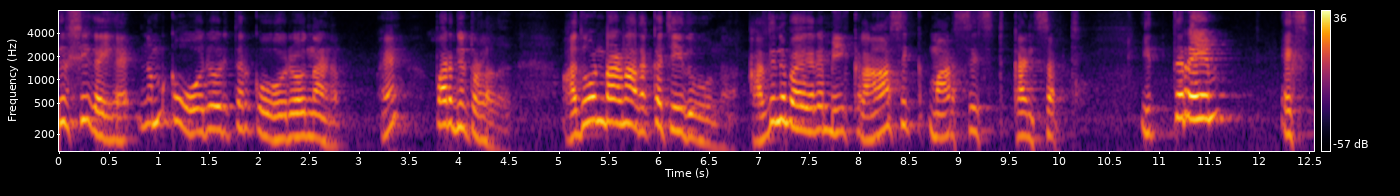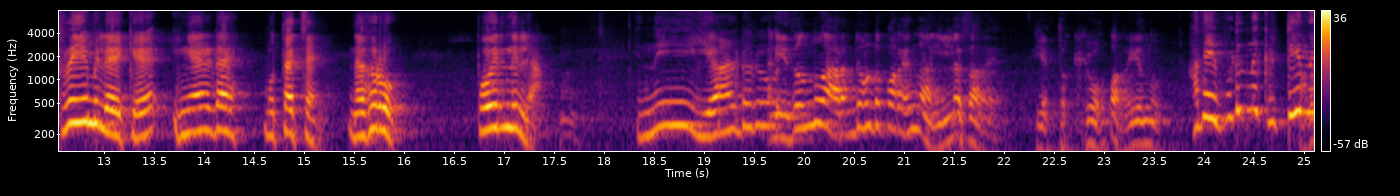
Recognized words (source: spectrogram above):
കൃഷി കൈകാര്യം നമുക്ക് ഓരോരുത്തർക്കും ഓരോന്നാണ് ഏ? പറഞ്ഞിട്ടുള്ളത്. അതുകൊണ്ടാണ് അതൊക്കെ ചെയ്തു പോകുന്നത്. അതിന് പകരം ഈ ക്ലാസിക് മാർക്സിസ്റ്റ് കൺസെപ്റ്റ് ഇത്രയും എക്സ്ട്രീമിലേക്ക് ഇങ്ങനെ മുത്തച്ഛൻ നെഹ്റു പോയിരുന്നില്ല. ഇന്ന് ഇയാളുടെ ഒരു ഇതൊന്നും അറിഞ്ഞുകൊണ്ട് പറയുന്നതല്ല സാറേ. എന്തൊക്കെയോ പറയുന്നു. അത് എവിടുന്ന് കിട്ടിയെന്ന്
